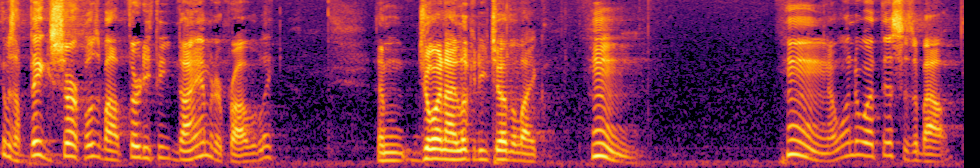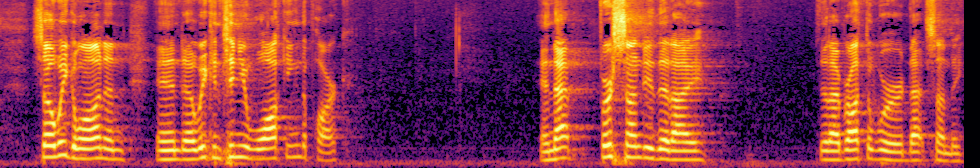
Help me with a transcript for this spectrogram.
It was a big circle, it was about 30 feet in diameter, probably. And Joy and I look at each other like, hmm, hmm, I wonder what this is about. So we go on and, and uh, we continue walking the park. And that first Sunday that I, that I brought the word, that Sunday,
